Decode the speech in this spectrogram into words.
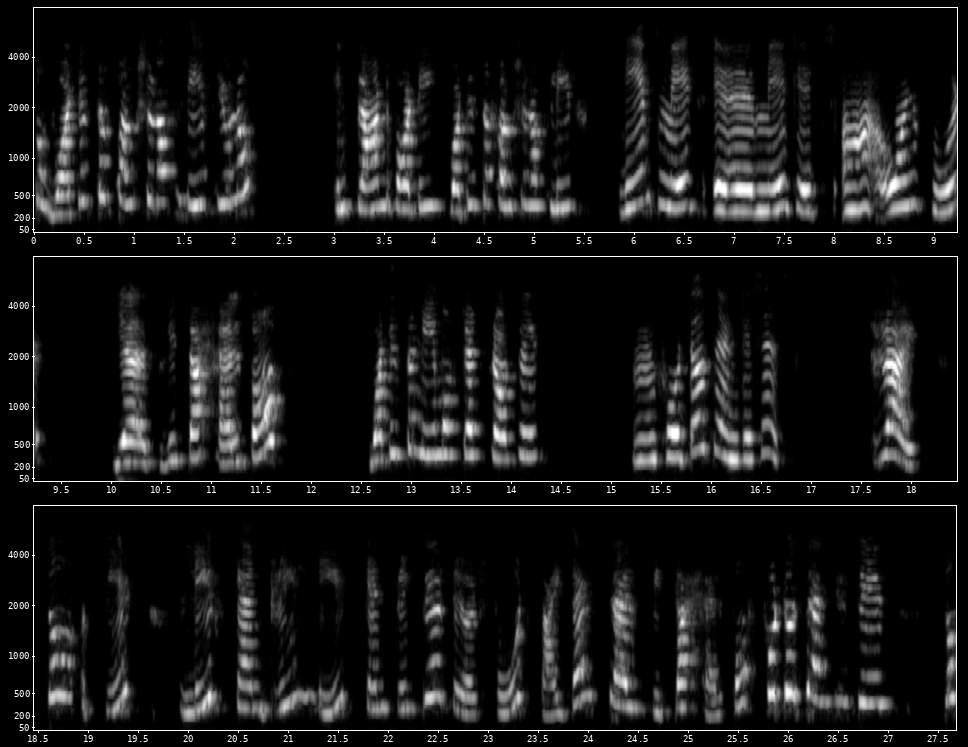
So what is the function of leaf, you know? In plant body, what is the function of leaf? leaves makes uh, make its uh, own food. Yes, with the help of, what is the name of that process? Mm, photosynthesis. Right. So kids, leaves can, green leaves can prepare their food by themselves with the help of photosynthesis. So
